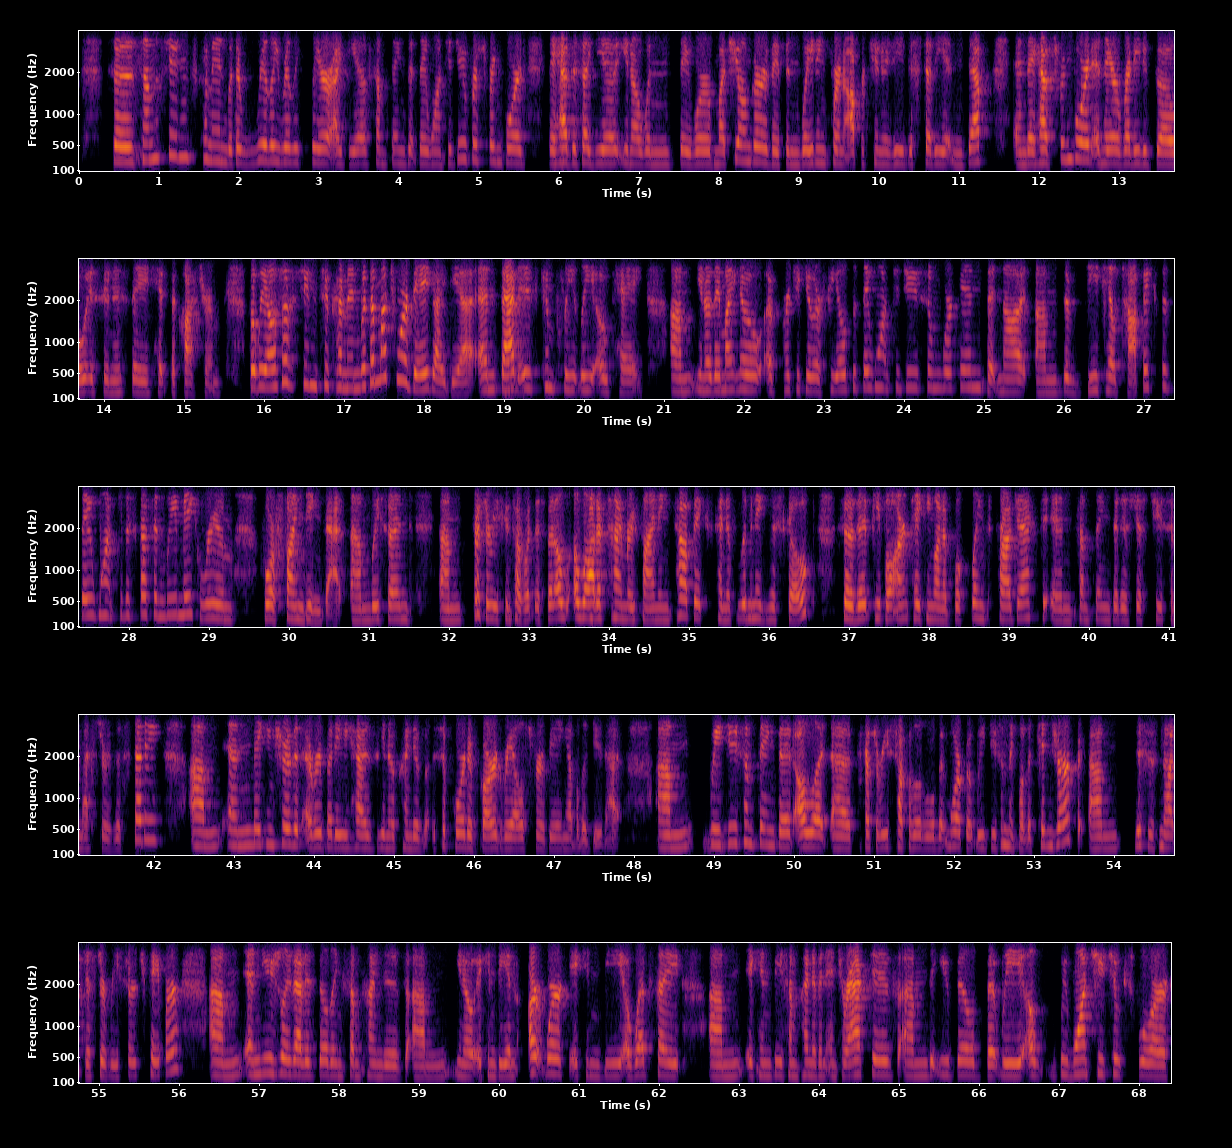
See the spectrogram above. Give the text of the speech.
So some students come in with a really, really clear idea of something that they want to do for Springboard. They had this idea, you know, when they were much younger, they've been waiting for an opportunity to study it in depth and they have Springboard and they are ready to go as soon as they hit the classroom. But we also have students who come in with a much more vague idea and that is completely okay. Um, you know, they might know a particular field that they want to do some work in, but not um, the detailed topics that they want to discuss. And we make room for finding that. Um, we spend, um, Professor Reese can talk about this, but a, a, lot of time refining topics, kind of limiting the scope so that people aren't taking on a book length project in something that is just two semesters of study um, and making sure that everybody has, you know, kind of supportive guardrails for being able to do that. Um, we do something that I'll let uh, Professor Reese talk a little, little, bit more, but we do something called a TINJARP. Um, this is not just a research paper. Um, and usually that is building some kind of, um, you know, it can be an artwork, it can be a website, um, it can be some kind of an interactive um, that you build, but we, uh, we want you to explore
